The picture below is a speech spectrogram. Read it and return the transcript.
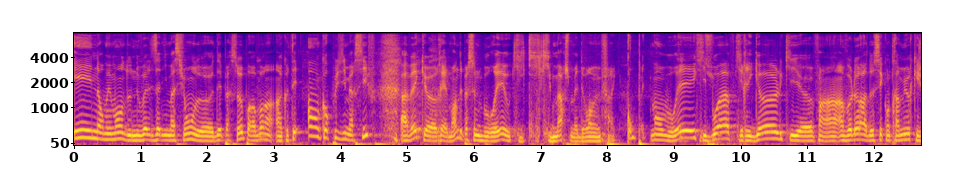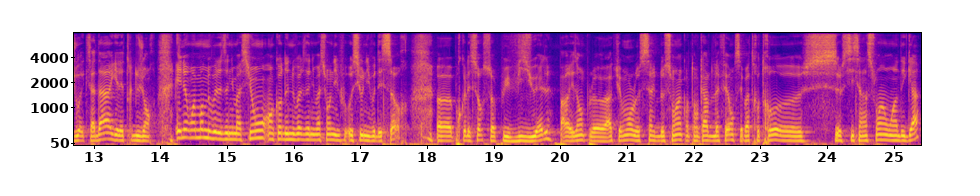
énormément de nouvelles animations de- des persos pour avoir un, un côté encore plus immersif avec euh, réellement des personnes bourrées ou qui, qui, qui marchent mais devant même enfin complètement bourrées qui boivent qui rigolent qui euh, enfin un voleur adossé contre un mur qui joue avec sa dague et des trucs du genre énormément de nouvelles animations, encore de nouvelles animations aussi au niveau des sorts, euh, pour que les sorts soient plus visuels. Par exemple, euh, actuellement, le cercle de soins, quand on regarde l'effet, on sait pas trop trop euh, si c'est un soin ou un dégât.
